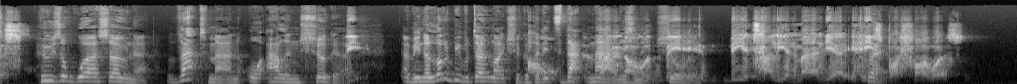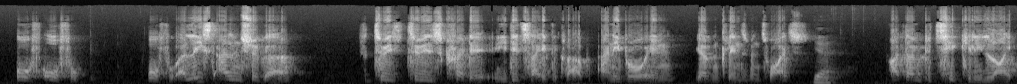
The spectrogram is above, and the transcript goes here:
ask yes. who's a worse owner that man or alan sugar The- i mean a lot of people don't like sugar but Oh, it's that man isn't oh, it surely The, the Italian man, yeah, he's Correct. by far worse. Awful, awful, awful. At least Alan Sugar, to his to his credit, he did save the club and he brought in Jurgen Klinsmann twice. yeah I don't particularly like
